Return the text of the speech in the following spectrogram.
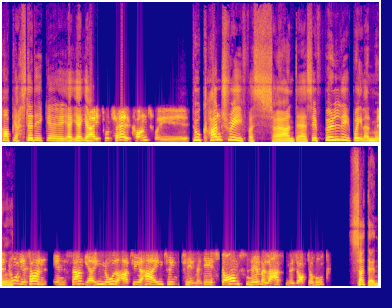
pop. Jeg er slet ikke, øh, jeg, jeg, jeg, Nej, total country. du er country for søren da, selvfølgelig på en eller anden Men måde. nu er det sådan en sang, jeg ingen noget har til. Jeg har ingenting til, men det er Storms Never Last med Dr. Hook. Sådan.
